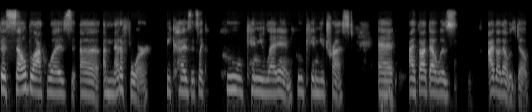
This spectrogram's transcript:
the cell block was uh, a metaphor because it's like who can you let in? Who can you trust? And i thought that was i thought that was dope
